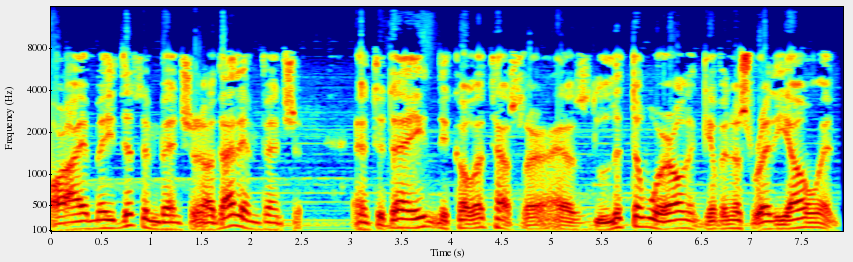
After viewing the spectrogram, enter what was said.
or I made this invention or that invention. And today, Nikola Tesla has lit the world and given us radio and,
